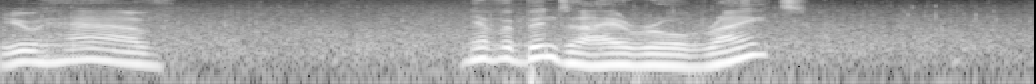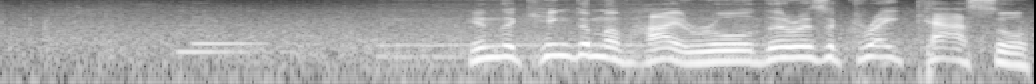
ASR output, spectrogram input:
You have never been to Hyrule, right? In the kingdom of Hyrule, there is a great castle,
